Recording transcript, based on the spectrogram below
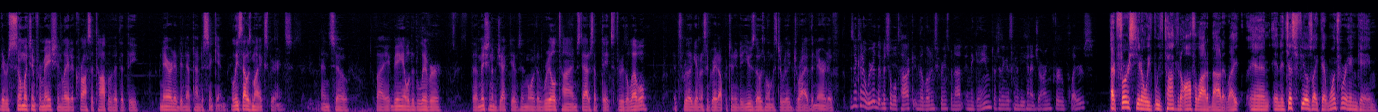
there was so much information laid across the top of it that the narrative didn't have time to sink in. At least that was my experience. And so by being able to deliver the mission objectives and more of the real-time status updates through the level, it's really given us a great opportunity to use those moments to really drive the narrative. Isn't it kind of weird that Mitchell will talk in the loading screens but not in the game? Don't you think it's going to be kind of jarring for players? At first, you know, we've, we've talked an awful lot about it, right? And and it just feels like that once we're in game,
